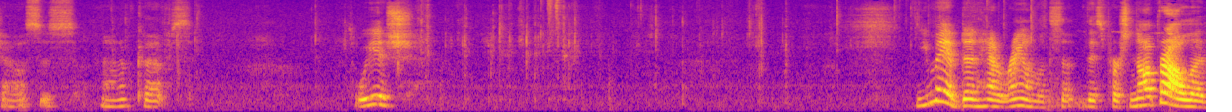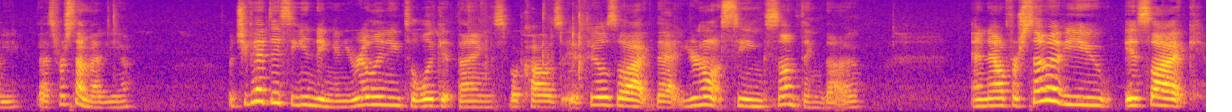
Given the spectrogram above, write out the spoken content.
Chalices. Nine of Cups. Wish. You may have done had around with some, this person. Not for all of you. That's for some of you. But you've had this ending and you really need to look at things because it feels like that you're not seeing something though. And now for some of you, it's like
